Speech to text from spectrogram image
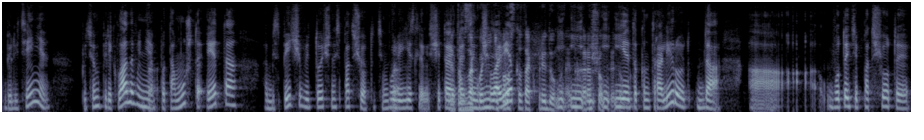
бюллетени путем перекладывания, да. потому что это обеспечивает точность подсчета. Тем более, да. если считает это один человек. Не просто так придумано, и, это хорошо и, придумано. И это контролирует, да. А, вот эти подсчеты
